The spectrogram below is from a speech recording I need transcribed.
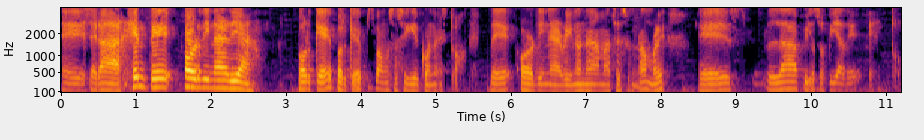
Eh, será gente ordinaria. ¿Por qué? Porque pues vamos a seguir con esto de ordinary. No nada más es un nombre, es la filosofía de esto.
